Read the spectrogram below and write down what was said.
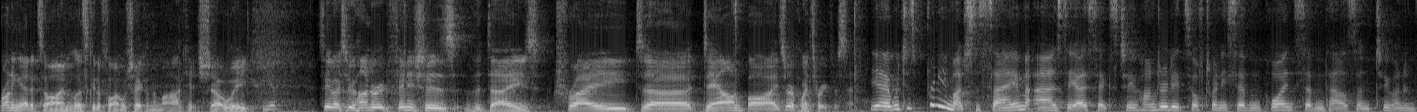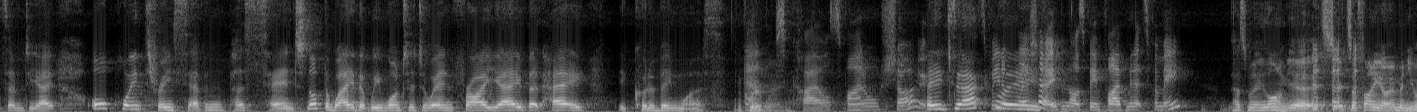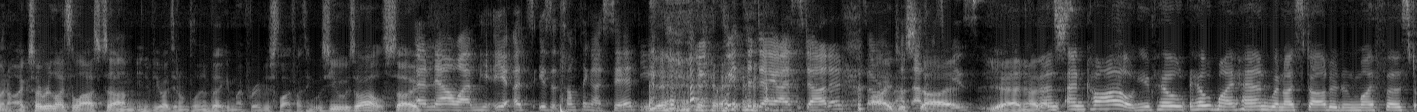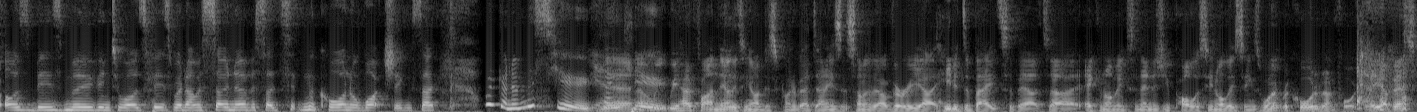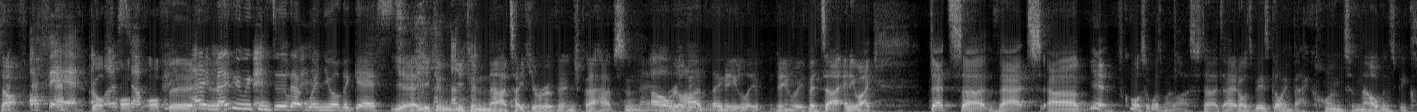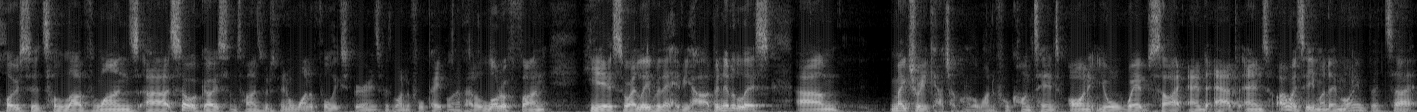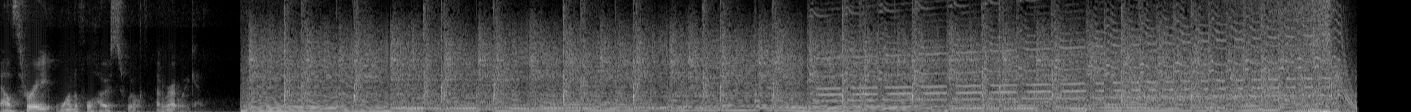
running out of time. Let's get a final check on the market, shall we? Yep. CBO 200 finishes the day's trade uh, down by 0.3%. Yeah, which is pretty much the same as the ASX 200. It's off 27 points, 7,278, or 0.37%. Not the way that we wanted to end Friday, but hey, it could have been worse. It could have And been. Kyle's final show. Exactly. It's been a pleasure, even though it's been five minutes for me. Hasn't been long, yeah. It's, it's a funny omen, you and I, because I realised the last um, interview I did on Bloomberg in my previous life, I think it was you as well. So And now I'm here. Yeah, it's, is it something I said? You, you quit the day I started. Sorry I just, that, uh, Ausbiz. yeah, no, And, and Kyle, you've held held my hand when I started in my first Ausbiz move into Ausbiz when I was so nervous I'd sit in the corner watching. So we're going to miss you. yeah, Thank no, you. we, we had fun. The only thing I'm disappointed about, Danny, is that some of our very uh, heated debates about uh, economics and energy policy and all these things weren't recorded, unfortunately. Our best stuff. Off air. A off, lot of off, stuff. off air. hey, yeah. maybe we can do that it. when you're the guest. Yeah, you can you can uh, take your revenge perhaps and, and Oh, really hardly. needle deal with. But uh, anyway, that's uh, that. Uh, yeah, of course, it was my last uh, day at Ausbiz. Going back home to Melbourne to be closer to loved ones. Uh, so it goes sometimes, but it's been a wonderful experience with wonderful people, and I've had a lot of fun here. So I leave with a heavy heart, but nevertheless. Um, Make sure you catch up on all the wonderful content on your website and app. And I won't see you Monday morning, but uh, our three wonderful hosts will. Have a great weekend.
